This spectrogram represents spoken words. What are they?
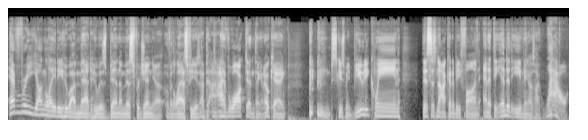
every young lady who I met who has been a Miss Virginia over the last few years, I, I've walked in thinking, okay, excuse me, beauty queen. This is not going to be fun. And at the end of the evening, I was like, wow,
